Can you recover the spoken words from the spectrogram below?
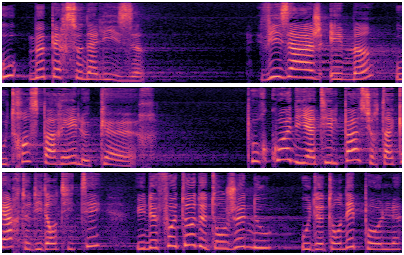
ou me personnalise. Visage et main où transparaît le cœur. Pourquoi n'y a-t-il pas sur ta carte d'identité une photo de ton genou ou de ton épaule,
